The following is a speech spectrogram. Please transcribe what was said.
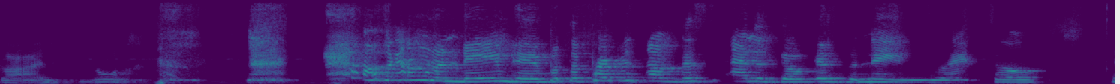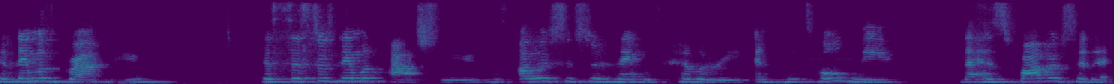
God. I was like, I don't want to name him, but the purpose of this anecdote is the names, right? So his name was Bradley. His sister's name was Ashley. His other sister's name was Hillary. And he told me that his father said that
